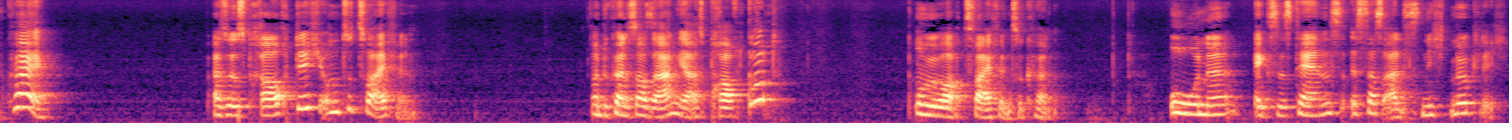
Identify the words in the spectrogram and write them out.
Okay. Also es braucht dich, um zu zweifeln. Und du könntest auch sagen, ja, es braucht Gott, um überhaupt zweifeln zu können. Ohne Existenz ist das alles nicht möglich.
